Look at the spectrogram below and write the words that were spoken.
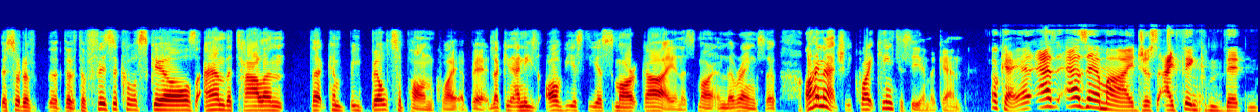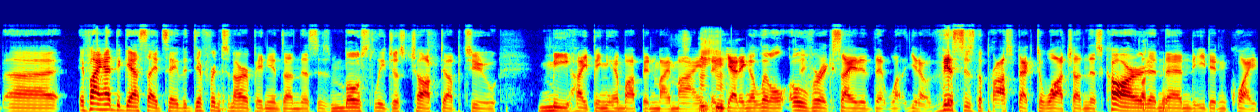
the sort of the, the, the physical skills and the talent that can be built upon quite a bit. Like, and he's obviously a smart guy and a smart in the ring. So I'm actually quite keen to see him again. Okay, as as am I. Just I think that uh, if I had to guess, I'd say the difference in our opinions on this is mostly just chalked up to me hyping him up in my mind and getting a little overexcited that well, you know this is the prospect to watch on this card, and then he didn't quite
